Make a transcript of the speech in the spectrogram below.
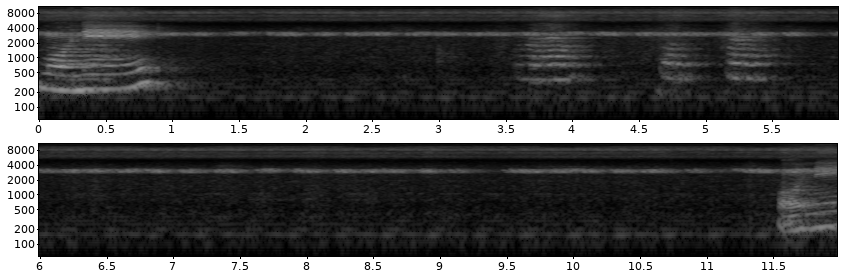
മോനെ. മോനെ.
